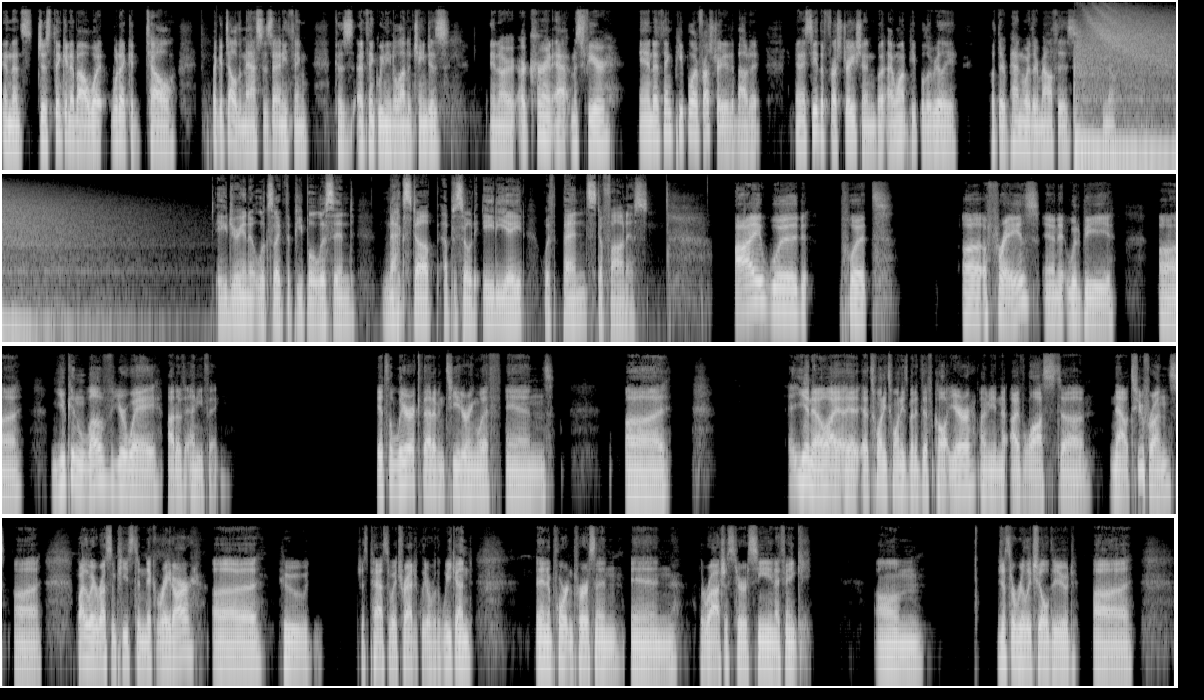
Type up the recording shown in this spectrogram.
and that's just thinking about what what I could tell. I could tell the masses anything because I think we need a lot of changes in our our current atmosphere, and I think people are frustrated about it. And I see the frustration, but I want people to really put their pen where their mouth is. You know. Adrian, it looks like the people listened. Next up, episode 88 with Ben Stefanis I would put uh, a phrase, and it would be, uh, "You can love your way out of anything." It's a lyric that I've been teetering with, and uh, you know, I, I 2020 has been a difficult year. I mean, I've lost uh, now two friends. Uh, by the way, rest in peace to Nick Radar, uh, who just passed away tragically over the weekend. An important person in the Rochester scene, I think. Um, just a really chill dude. Uh,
